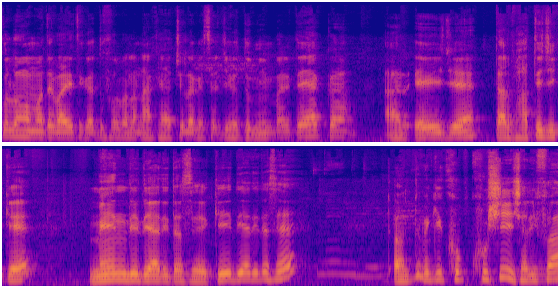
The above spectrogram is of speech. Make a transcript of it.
কলম আমাদের বাড়ি থেকে দুপুরবেলা না খায় চলে গেছে, যেহেতু মিম বাড়িতে একা। আর এই যে তার ভাতিজিকে মেহেন্দি দেয়া দিতেছে। কি দেয়া দিতেছে? তুমি কি খুব খুশি শরীফা?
